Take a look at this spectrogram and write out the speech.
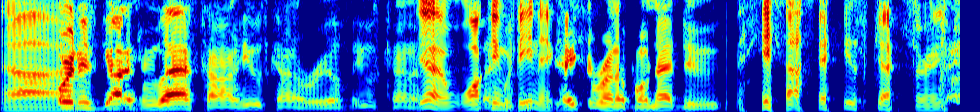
Uh, or this guy from last time, he was kind of real. He was kind of yeah, Walking like, Phoenix. Hate to run up on that dude. yeah, he's got strange.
